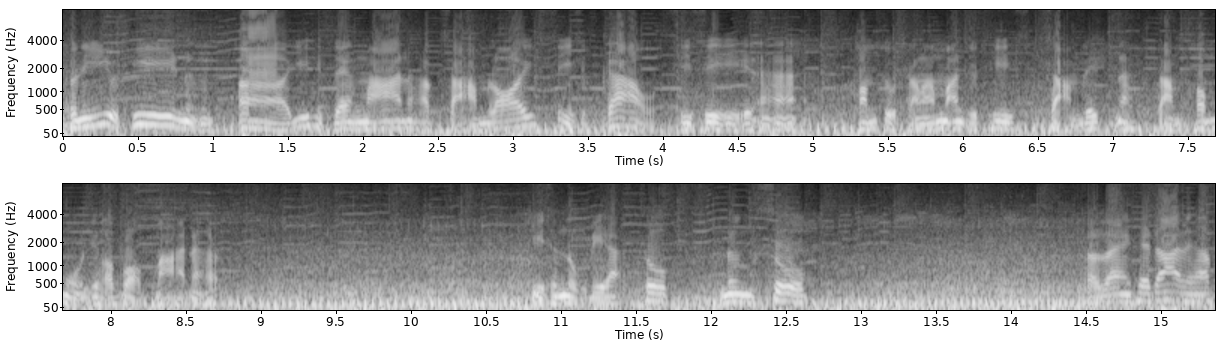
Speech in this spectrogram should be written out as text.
ตัวนี้อยู่ที่หนึ่งอ่อยี่สิบแรงม้านะครับสามร้อยสี่สิบเก้าซีซีนะฮะความจุถังน้ำมันอยู่ที่สามลิตรนะ ตามข้อมูลที่เขาบอกมานะครับขี่สนุกดีฮะสูบหนึ่งสูบแต่แรงใช้ได้เลยครับ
